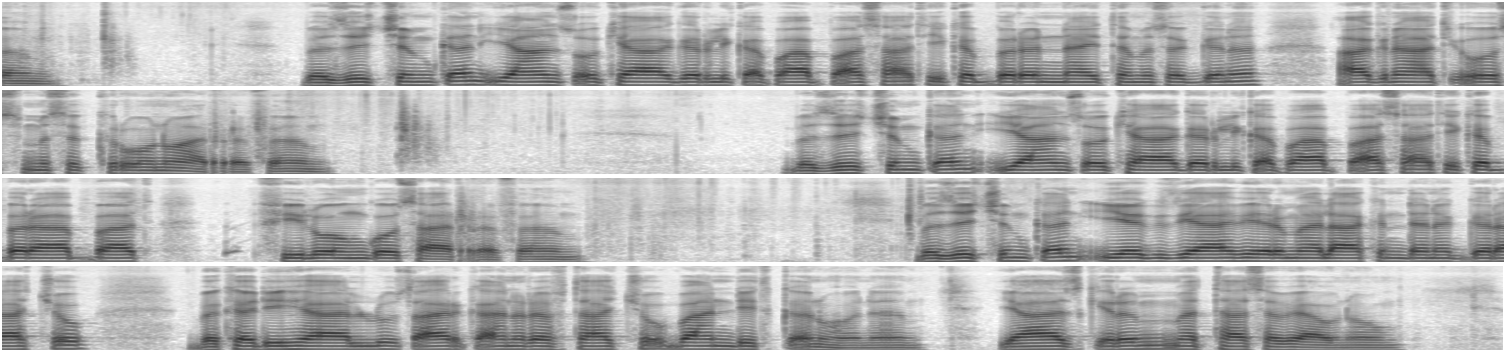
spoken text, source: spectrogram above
በዚህችም ቀን የአንጾኪያ አገር ሊቀ ጳጳሳት የከበረና የተመሰገነ አግናጢዮስ ምስክር ሆኖ አረፈ። በዚህችም ቀን የአንጾኪያ አገር ሊቀ ጳጳሳት የከበረ አባት ፊሎንጎስ አረፈ። በዚህችም ቀን የእግዚአብሔር መልአክ እንደነገራቸው በከዲህ ያሉ ጻድቃን ረፍታቸው በአንዲት ቀን ሆነ። የአዝቂርም መታሰቢያው ነው።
